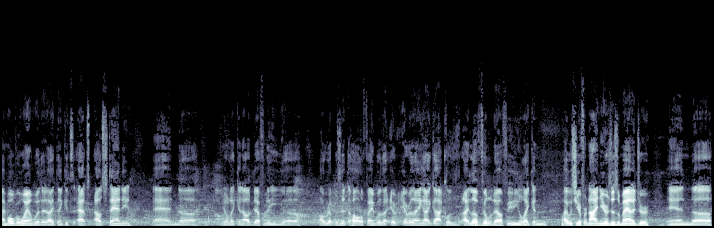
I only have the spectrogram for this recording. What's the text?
I'm overwhelmed with it. I think it's outstanding, and uh, you know, like, and I'll definitely uh, I'll represent the Hall of Fame with everything I got because I love Philadelphia. You know, like, and I was here for nine years as a manager, and uh,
